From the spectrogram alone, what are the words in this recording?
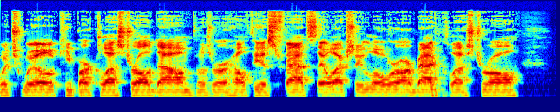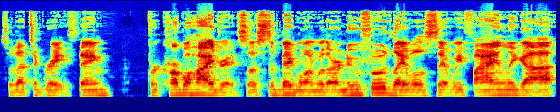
which will keep our cholesterol down. Those are our healthiest fats. They will actually lower our bad cholesterol. So that's a great thing. For carbohydrates, so that's the big one with our new food labels that we finally got.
